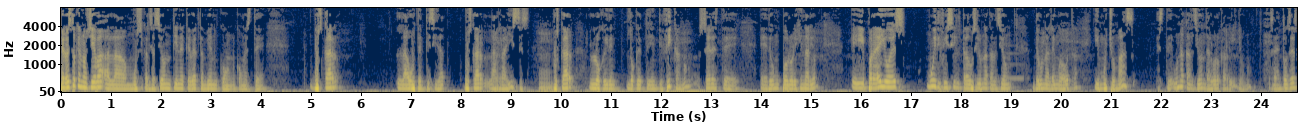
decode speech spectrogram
Pero esto que nos lleva a la musicalización tiene que ver también con, con este buscar la autenticidad, buscar las raíces, mm. buscar lo que, lo que te identifica, ¿no? Ser este eh, de un pueblo originario. Y para ello es muy difícil traducir una canción de una lengua a otra y mucho más este, una canción de Álvaro Carrillo, ¿no? O sea, entonces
